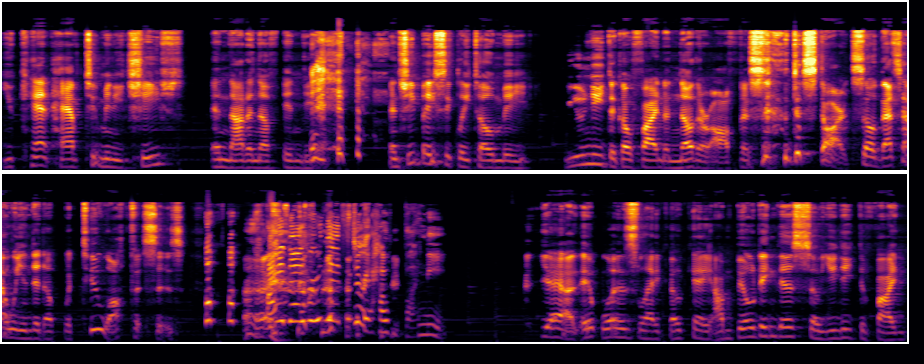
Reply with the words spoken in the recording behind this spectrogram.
you can't have too many chiefs and not enough Indians. and she basically told me you need to go find another office to start. So that's how we ended up with two offices. I never heard that story. How funny. Yeah, it was like, okay, I'm building this, so you need to find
